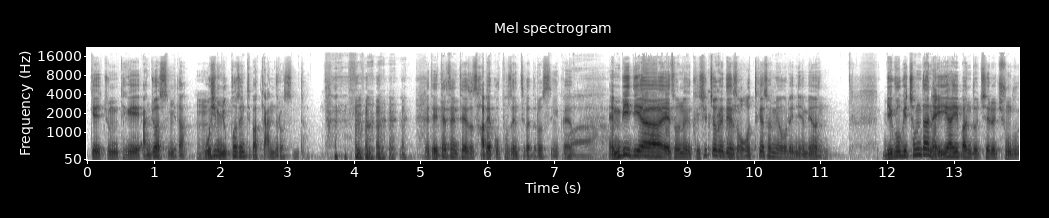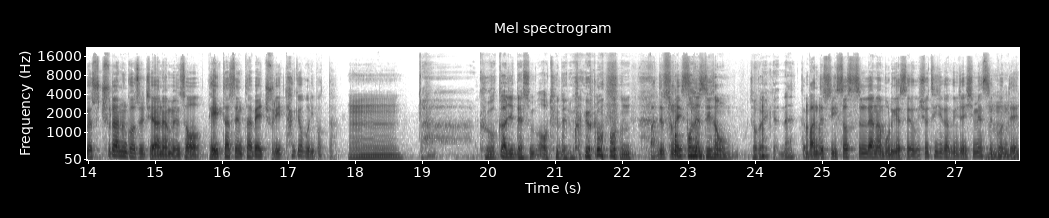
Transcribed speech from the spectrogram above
이게 좀 되게 안 좋았습니다. 56%밖에 안 늘었습니다. 그러니까 데이터 센터에서 409%가 늘었으니까요. 와. 엔비디아에서는 그 실적에 대해서 어떻게 설명을 했냐면 미국이 첨단 AI 반도체를 중국에 수출하는 것을 제한하면서 데이터 센터 매출이 타격을 입었다. 음. 그것까지 됐으면 어떻게 되는 거예요? 그러면 만들 수는 1000% 있었, 이상 저가 있겠네. 그 만들 수 있었을려나 모르겠어요. 그 쇼티지가 굉장히 음. 심했을 건데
